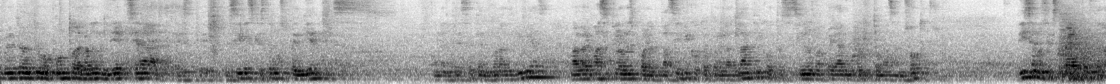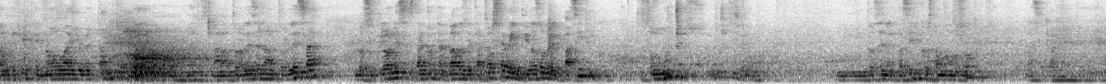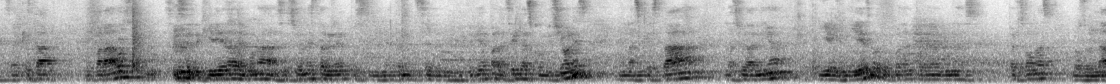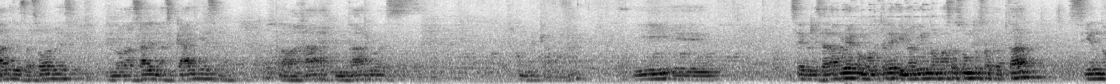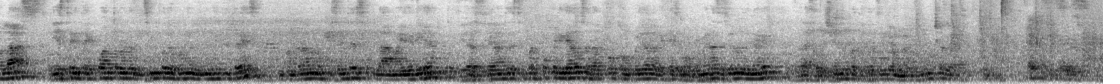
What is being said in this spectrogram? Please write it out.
Al último punto del orden del día, quisiera este, decirles que estemos pendientes con el de este temporal de lluvias va a haber más ciclones por el Pacífico que por el Atlántico, entonces sí nos va a pegar un poquito más a nosotros. Dicen los expertos de la UDG que no va a llover tanto, pero pues, la naturaleza es la naturaleza. Los ciclones están contemplados de 14 a 22 sobre el Pacífico, entonces son muchos, muchos ciclones. Entonces en el Pacífico estamos nosotros, básicamente. Entonces hay que estar preparados. Si se requiriera de alguna sesión extraordinaria, pues inmediatamente se le para decir las condiciones en las que está la ciudadanía y el riesgo que puedan tener algunas personas, los deslaves, desasolves, el lodazal en las calles, trabajar, a juntarlo, es complicado. ¿no? Y eh, se realizará vía como y no habiendo más asuntos a tratar, siendo las 10.34 horas del 5 de junio de 2023, encontrando los presentes la mayoría de los integrantes de este cuerpo colegiado, será por concluida la vigésima primera sesión ordinaria de la Comisión de Protección Civil. Muchas gracias.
